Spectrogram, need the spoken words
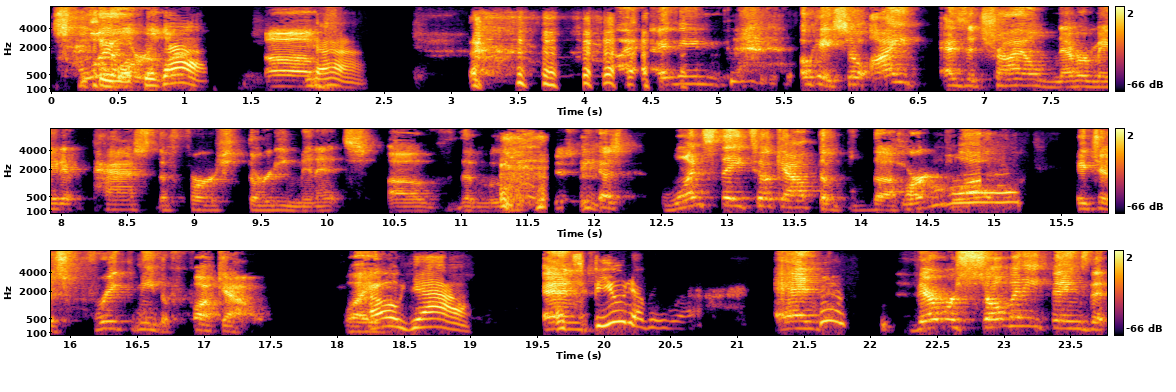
Spoiler What was that? Um, Yeah. I, I mean, okay, so I, as a child, never made it past the first 30 minutes of the movie just because once they took out the the heart plug, it just freaked me the fuck out. Like, Oh yeah. And spewed everywhere. and there were so many things that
